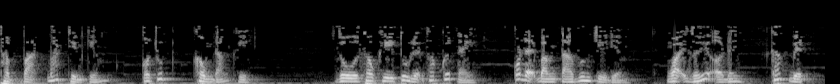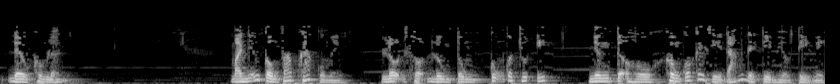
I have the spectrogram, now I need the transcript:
thập vạn bát thiên kiếm, có chút không đáng khi. Dù sau khi tu luyện pháp quyết này, có đại bằng tà vương chỉ điểm, ngoại giới ở đây khác biệt đều không lớn. Mà những công pháp khác của mình, lộn xộn lung tung cũng có chút ít, nhưng tựa hồ không có cái gì đáng để tìm hiểu tỉ mỉ.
